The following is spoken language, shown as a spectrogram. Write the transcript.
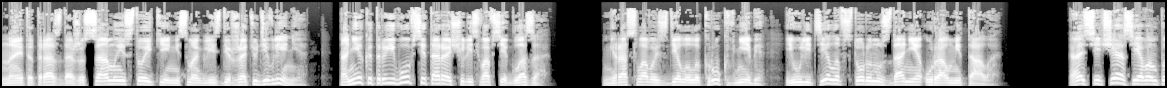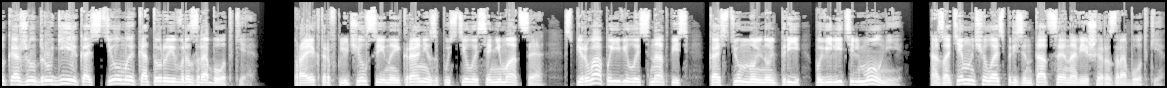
На этот раз даже самые стойкие не смогли сдержать удивление, а некоторые и вовсе таращились во все глаза. Мирослава сделала круг в небе и улетела в сторону здания Уралметалла. А сейчас я вам покажу другие костюмы, которые в разработке. Проектор включился и на экране запустилась анимация. Сперва появилась надпись «Костюм 003. Повелитель молнии», а затем началась презентация новейшей разработки.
